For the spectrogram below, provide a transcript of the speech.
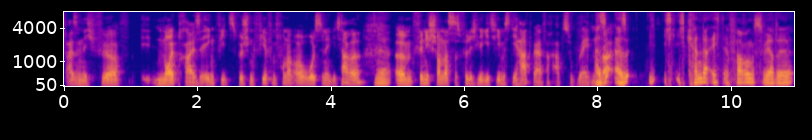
weiß ich nicht, für Neupreise, irgendwie zwischen 400, 500 Euro holst du eine Gitarre, ja. ähm, finde ich schon, dass das völlig legitim ist, die Hardware einfach abzugraden. Also, also ich, ich kann da echt Erfahrungswerte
